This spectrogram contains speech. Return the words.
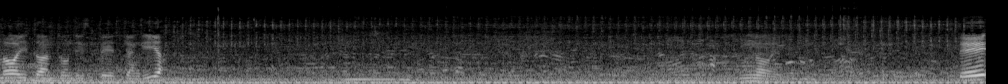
ਲਓ ਜੀ ਤੁਹਾਨੂੰ ਦੀ ਸਪੇਸ ਚੰਗੀ ਆ। ਤੇ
